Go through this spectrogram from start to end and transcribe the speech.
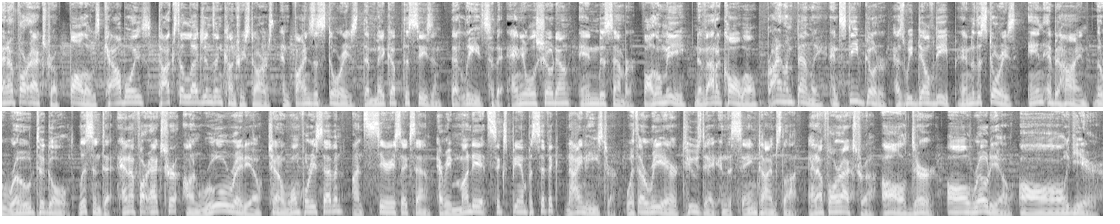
NFR Extra follows cowboys, talks to legends and country stars, and finds the stories that make up the season that leads to the annual showdown in December. Follow me, Nevada Caldwell, Brylan Bentley, and Steve Goder as we delve deep into the stories in and behind the road to gold. Listen to NFR Extra on Rural Radio, channel 147 on Sirius XM, every Monday at 6 p.m. Pacific, 9 Eastern, with a re air Tuesday in the same time slot. NFR Extra, all dirt, all rodeo, all year.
